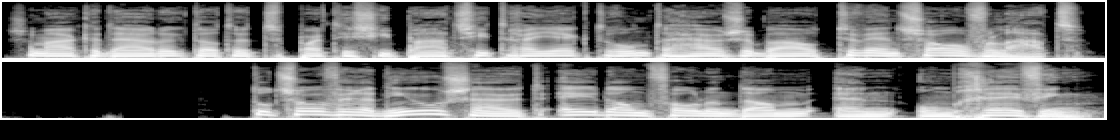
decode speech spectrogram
Ze maken duidelijk dat het participatietraject rond de huizenbouw te wensen overlaat. Tot zover het nieuws uit Edam, Volendam en omgeving.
